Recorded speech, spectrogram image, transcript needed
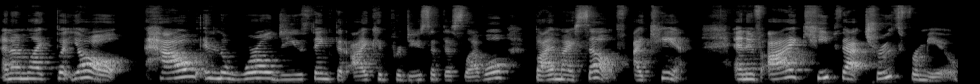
And I'm like, but y'all, how in the world do you think that I could produce at this level by myself? I can't. And if I keep that truth from you,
